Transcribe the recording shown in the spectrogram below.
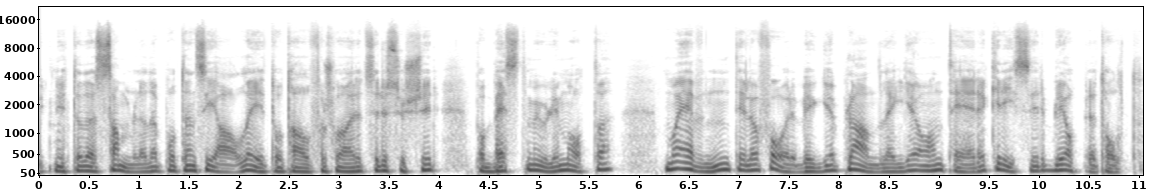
utnytte det samlede potensialet i totalforsvarets ressurser på best mulig måte, må evnen til å forebygge, planlegge og håndtere kriser bli opprettholdt.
